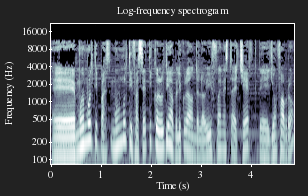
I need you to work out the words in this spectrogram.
Eh, muy, muy multifacético. La última película donde lo vi fue en esta de Chef de John Favreau.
